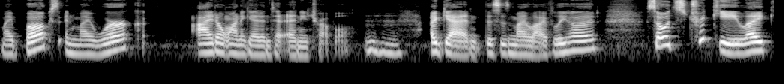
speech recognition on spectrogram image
my books and my work, I don't want to get into any trouble. Mm-hmm. Again, this is my livelihood, so it's tricky. Like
